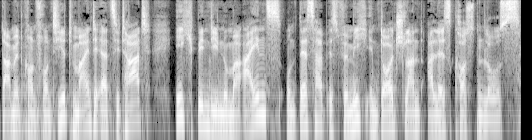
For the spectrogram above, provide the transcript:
Damit konfrontiert meinte er, Zitat, ich bin die Nummer eins und deshalb ist für mich in Deutschland alles kostenlos.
